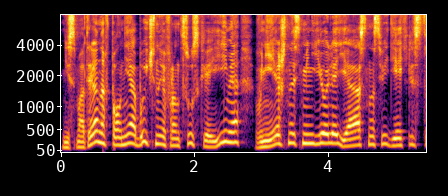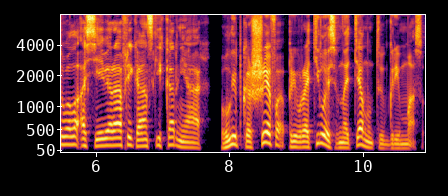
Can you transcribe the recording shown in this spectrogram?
Несмотря на вполне обычное французское имя, внешность Миньоля ясно свидетельствовала о североафриканских корнях. Улыбка шефа превратилась в натянутую гримасу.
